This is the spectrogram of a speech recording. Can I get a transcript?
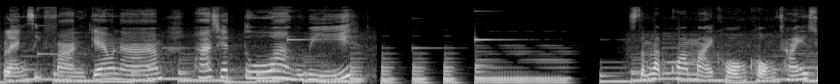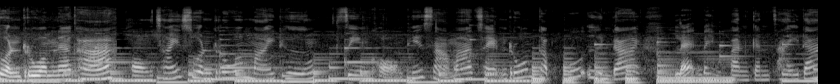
แปรงสีฟัน แก้วน้ำผ้าเช็ดตัวหวีสำหรับความหมายของของใช้ส่วนรวมนะคะ ของใช้ส่วนรวมหมายถึง สิ่งของที่สามารถใช้ร่วมกับผู้อื่นได้ และแบ่งปันกันใช้ได้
